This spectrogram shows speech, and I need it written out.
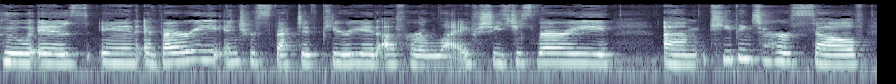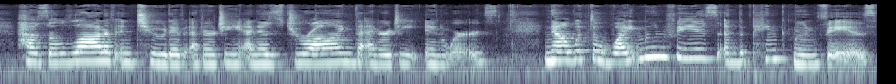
who is in a very introspective period of her life. She's just very um, keeping to herself, has a lot of intuitive energy, and is drawing the energy inwards. Now, with the white moon phase and the pink moon phase,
